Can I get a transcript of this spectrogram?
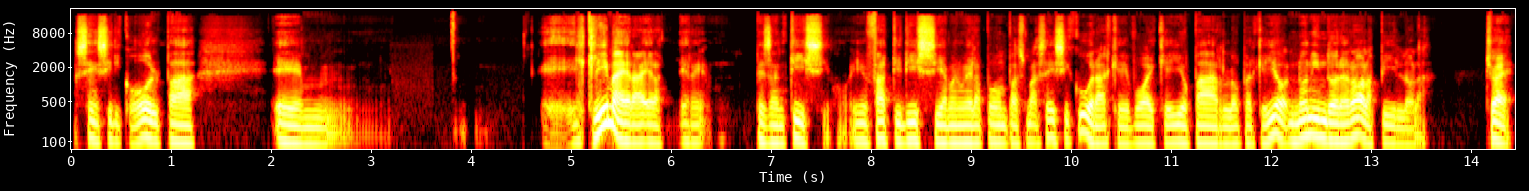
sensi di colpa. Ehm, e, il clima era, era, era pesantissimo. Io infatti dissi a Manuela Pompas, ma sei sicura che vuoi che io parlo? Perché io non indorerò la pillola. Cioè,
